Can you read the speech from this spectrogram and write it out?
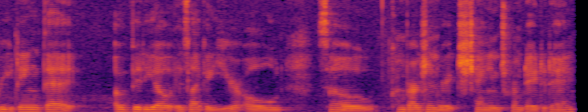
reading that a video is like a year old so conversion rates change from day to day.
